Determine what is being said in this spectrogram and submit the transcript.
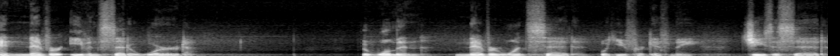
and never even said a word. The woman never once said, Will you forgive me? Jesus said,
